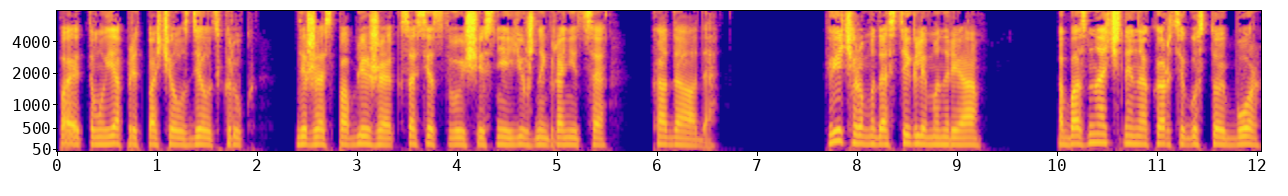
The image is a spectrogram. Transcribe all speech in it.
поэтому я предпочел сделать крюк, держась поближе к соседствующей с ней южной границе Кадаада. К вечеру мы достигли Монреа. Обозначенный на карте густой бор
